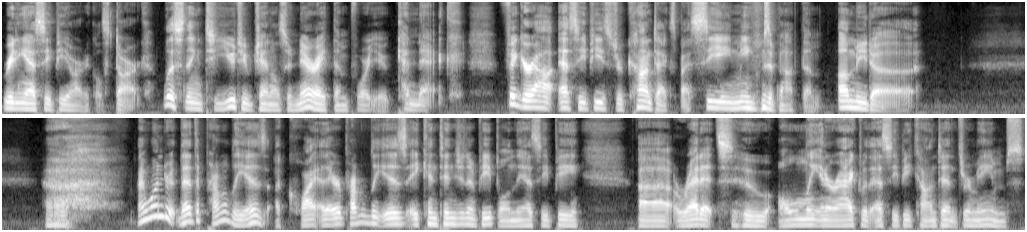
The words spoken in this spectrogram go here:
Reading SCP articles, dark. Listening to YouTube channels who narrate them for you, connect. Figure out SCPs through context by seeing memes about them, Amida. Uh, I wonder that there probably is a quiet. There probably is a contingent of people in the SCP uh, Reddits who only interact with SCP content through memes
